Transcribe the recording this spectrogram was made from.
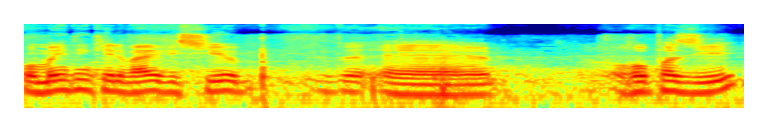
momento em que ele vai vestir é, roupas de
